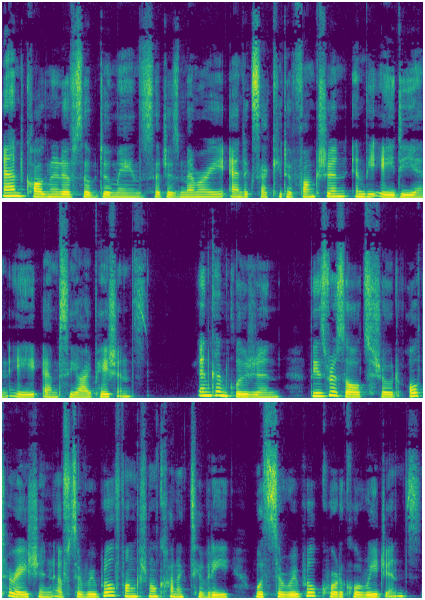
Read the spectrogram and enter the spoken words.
and cognitive subdomains such as memory and executive function in the AD and AMCI patients. In conclusion, these results showed alteration of cerebral functional connectivity with cerebral cortical regions,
